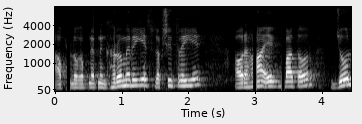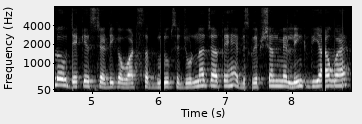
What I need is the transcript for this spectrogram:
आप लोग अपने अपने घरों में रहिए, सुरक्षित रहिए और हाँ एक बात और, जो लोग जेके स्टडी का व्हाट्सएप ग्रुप से जुड़ना चाहते हैं डिस्क्रिप्शन में लिंक दिया हुआ है,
